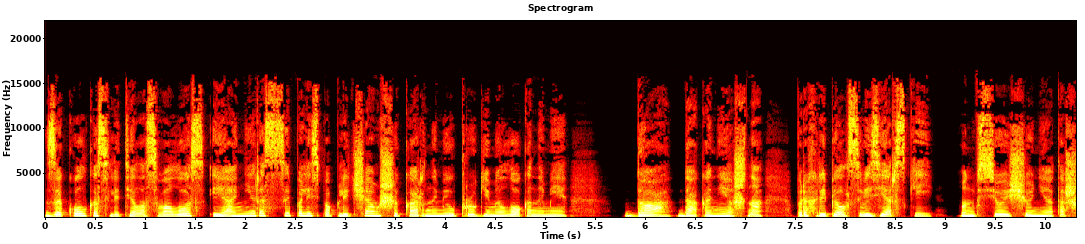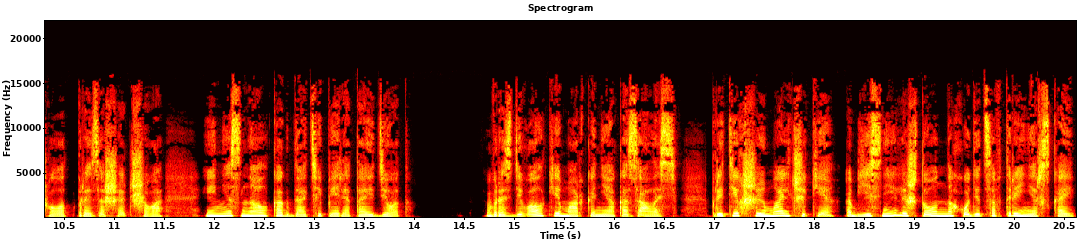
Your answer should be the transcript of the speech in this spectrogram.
заколка слетела с волос, и они рассыпались по плечам шикарными упругими локонами. «Да, да, конечно», — прохрипел Свизерский. Он все еще не отошел от произошедшего и не знал, когда теперь отойдет. В раздевалке Марка не оказалось. Притихшие мальчики объяснили, что он находится в тренерской.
